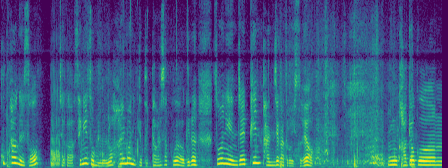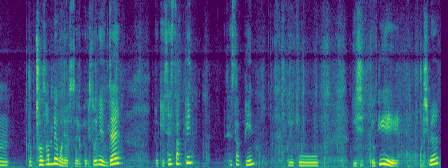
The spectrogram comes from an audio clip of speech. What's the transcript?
쿠팡에서 제가 생일 선물로 할머니께 부탁을 했었고요. 여기는 소니엔젤 핀 반지가 들어있어요. 음, 가격은 6,300원이었어요. 여기 소니엔젤 여기 새싹핀 새싹핀 그리고 이 시- 여기 보시면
